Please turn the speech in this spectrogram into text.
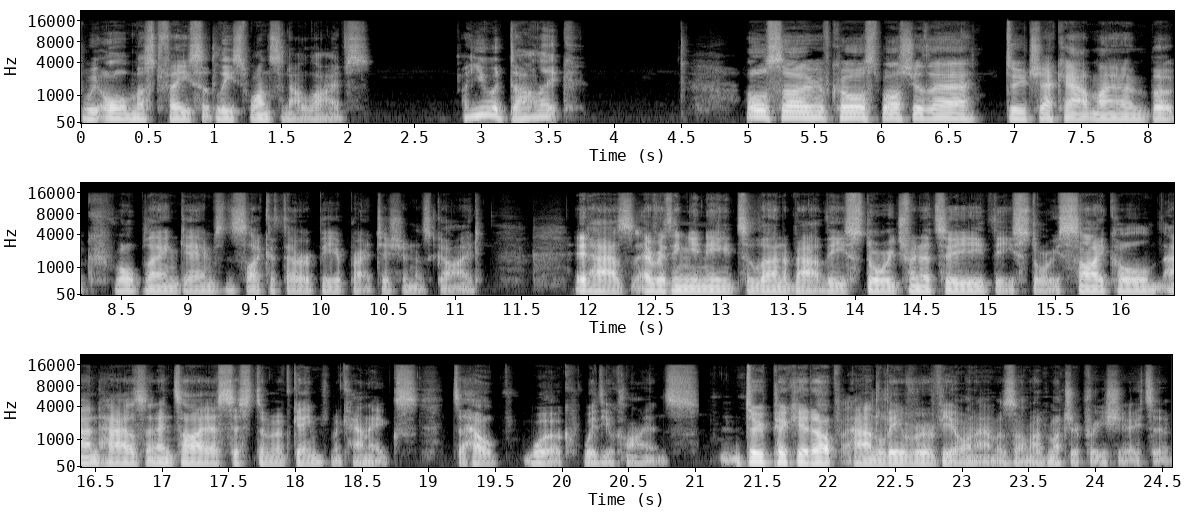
we all must face at least once in our lives. Are you a Dalek? Also, of course, whilst you're there, do check out my own book, Role Playing Games in Psychotherapy, A Practitioner's Guide. It has everything you need to learn about the story trinity, the story cycle, and has an entire system of games mechanics to help work with your clients. Do pick it up and leave a review on Amazon. I'd much appreciate it.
